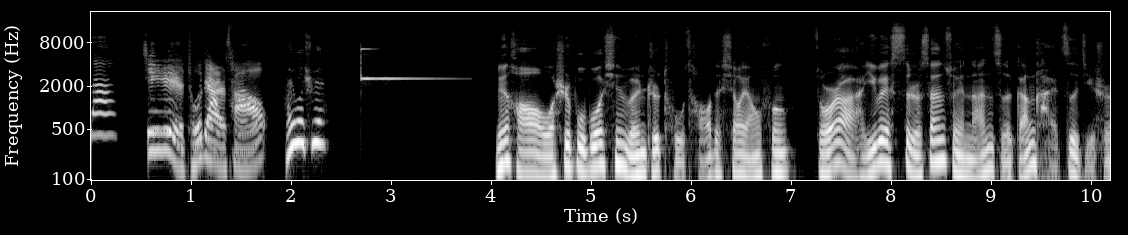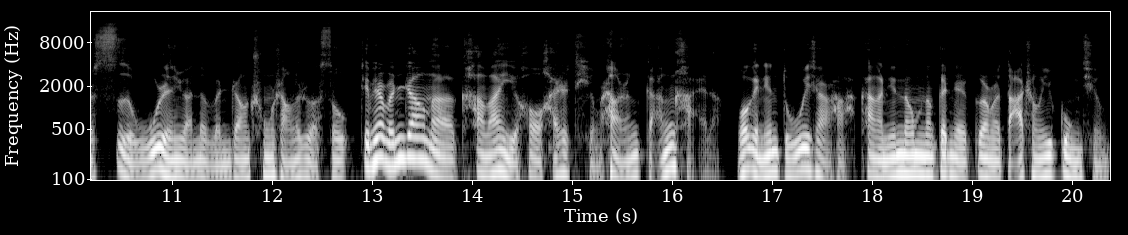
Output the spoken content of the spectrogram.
啦！今日吐点槽。哎呦我去！您好，我是不播新闻只吐槽的肖阳峰。昨儿啊，一位四十三岁男子感慨自己是四无人员的文章冲上了热搜。这篇文章呢，看完以后还是挺让人感慨的。我给您读一下哈，看看您能不能跟这哥们儿达成一共情。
